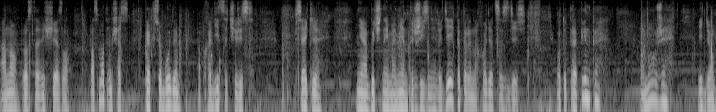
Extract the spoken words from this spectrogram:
оно просто исчезло. Посмотрим сейчас, как все будем обходиться через всякие необычные моменты жизни людей, которые находятся здесь. Вот тут тропинка, а мы уже идем.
